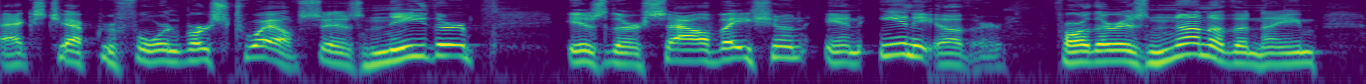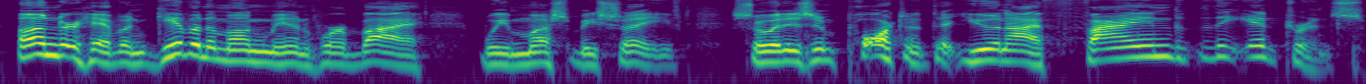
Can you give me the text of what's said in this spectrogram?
Acts chapter 4 and verse 12 says, Neither is there salvation in any other, for there is none other name under heaven given among men whereby we must be saved. So it is important that you and I find the entrance.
